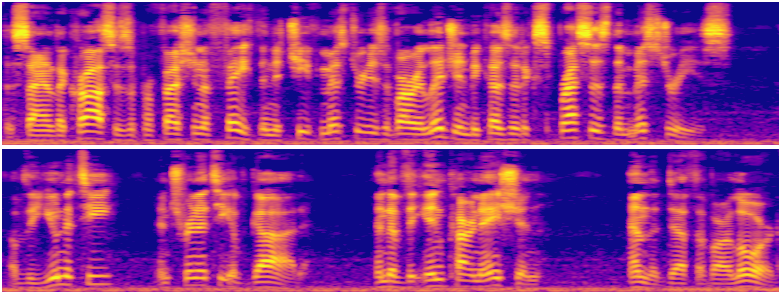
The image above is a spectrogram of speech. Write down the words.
The sign of the cross is a profession of faith in the chief mysteries of our religion because it expresses the mysteries of the unity and Trinity of God, and of the incarnation and the death of our Lord.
